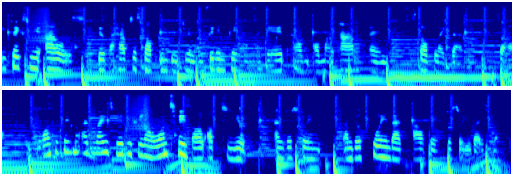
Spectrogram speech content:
it takes me hours because I have to stop in between. I'm feeling pain on my head, um, on my arms, and stuff like that. So if you want to take my advice, good. If you don't want to, it's all up to you. I'm just throwing I'm just throwing that out there just so you guys know.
